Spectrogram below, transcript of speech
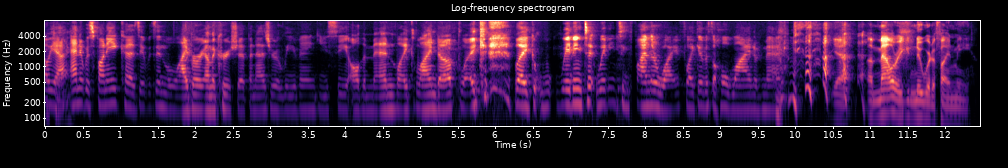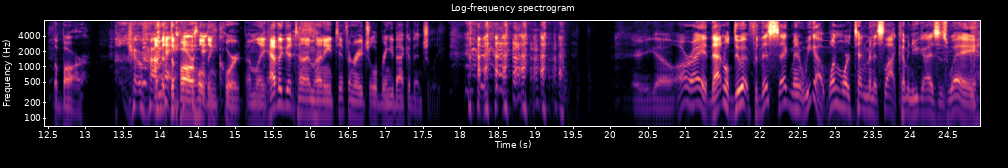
Oh yeah, and it was funny because it was in the library on the cruise ship, and as you're leaving, you see all the men like lined up, like like waiting to waiting to find their wife. Like it was a whole line of men. yeah. Uh, mallory knew where to find me the bar. You're right. i'm at the bar holding court. I'm like have a good time honey. Tiff and rachel will bring you back eventually There you go. All right, that'll do it for this segment. We got one more 10 minute slot coming you guys' way.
